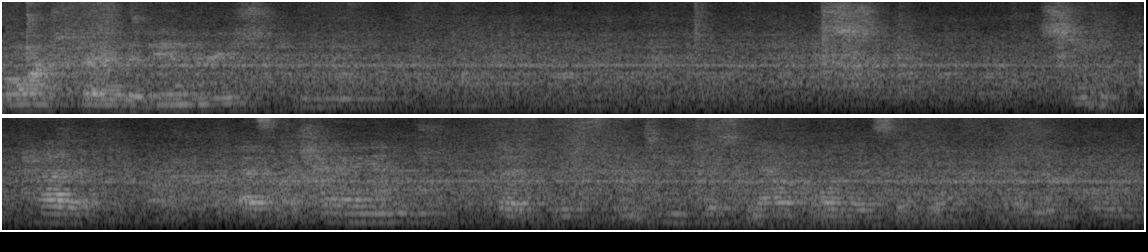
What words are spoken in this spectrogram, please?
Lawrence David Indries. Mhm. She had it as a change, it's, it's you just now going as a, an employee.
